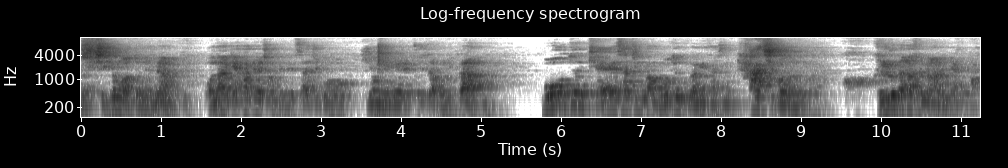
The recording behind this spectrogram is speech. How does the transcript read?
지금은 어떠냐면 워낙에 하드웨어 장비들이 싸지고 기업 용량이 커지다 보니까 모든 개 사진과 모든 고양이 사진을 다 집어넣는 거야. 글로다가 설명하는 게 아니라.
